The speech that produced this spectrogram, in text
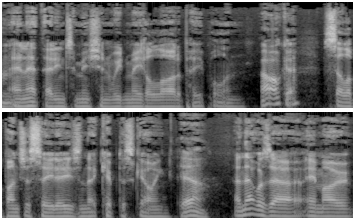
Mm-hmm. And at that intermission, we'd meet a lot of people and Oh, okay. sell a bunch of CDs, and that kept us going. Yeah. And that was our MO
